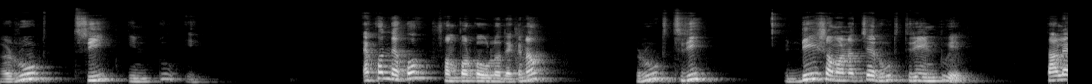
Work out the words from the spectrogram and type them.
রুট থ্রি ইন্টু এ এখন দেখো সম্পর্কগুলো দেখে নাও। রুট থ্রি ডি সমান হচ্ছে রুট থ্রি ইন্টু এ তাহলে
